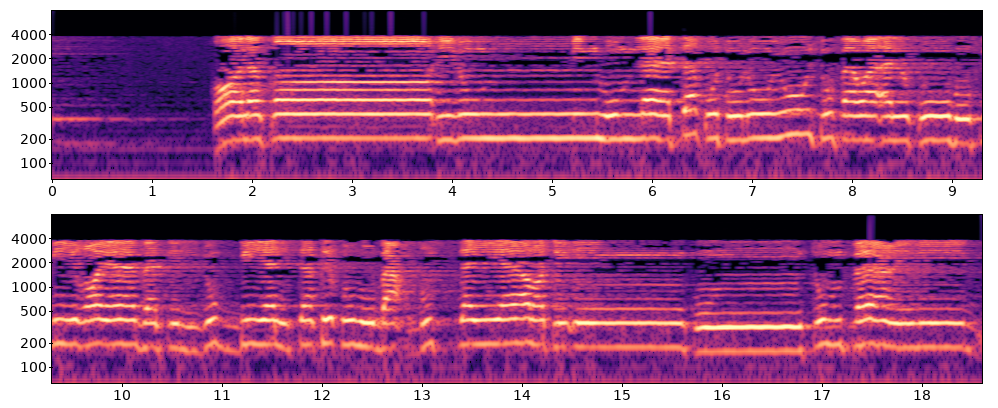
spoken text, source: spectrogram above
قال قائل منهم لا تقتلوا يوسف وألقوه في غيابة الجب يلتقطه بعض السيارة إن كنتم فاعلين.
